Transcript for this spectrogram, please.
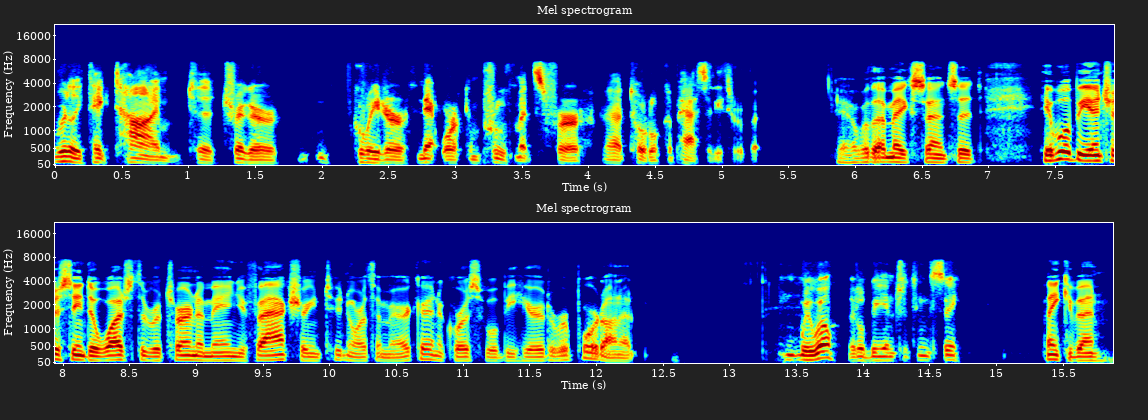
really take time to trigger greater network improvements for uh, total capacity throughput. Yeah, well, that makes sense. It it will be interesting to watch the return of manufacturing to North America, and of course, we'll be here to report on it. We will. It'll be interesting to see. Thank you, Ben.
